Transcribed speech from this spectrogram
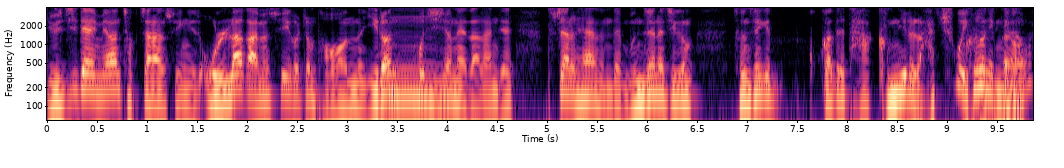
유지되면 적절한 수익률, 올라가면 수익을 좀 더 얻는 이런 음. 포지션에다가 이제 투자를 해야 하는데 문제는 지금 전 세계 국가들이 다 금리를 낮추고 있거든요. 그러니까요.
